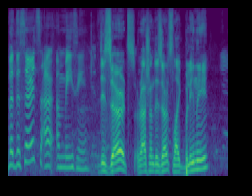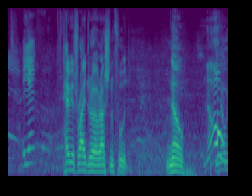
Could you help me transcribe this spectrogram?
the desserts are amazing. Desserts, Russian desserts like blini. Yes. Have you tried uh, Russian food? No. No.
